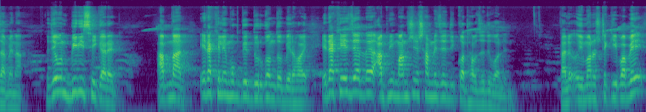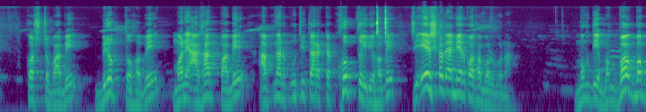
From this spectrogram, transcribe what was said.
যাবে না। যেমন বিড়ি সিগারেট, আপনার এটা খেলে মুখ দিয়ে দুর্গন্ধ বের হয়, এটা খেয়ে যে আপনি মানুষের সামনে যদি কথা যদি বলেন, তাহলে ওই মানুষটা কি পাবে? কষ্ট পাবে, বিরক্ত হবে, মনে আঘাত পাবে, আপনার প্রতি তার একটা ক্ষোভ তৈরি হবে যে এর সাথে আমি আর কথা বলব না। মুখ দিয়ে বক বক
